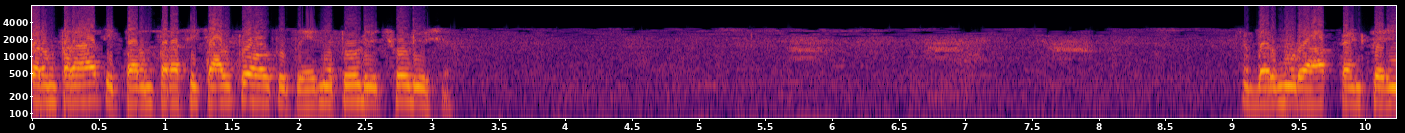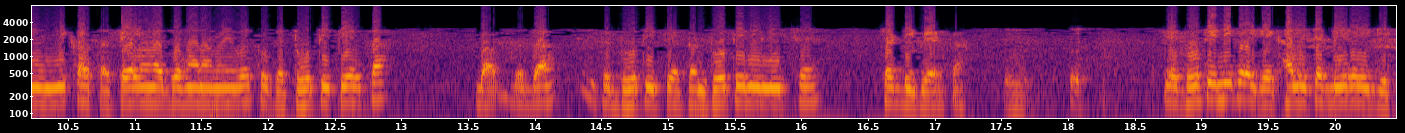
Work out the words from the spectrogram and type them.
પરંપરા હતી, પરંપરાથી ચાલતું આવતું હતું, એને તોડ્યું, છોડ્યું છે. બરમુડો હાફ પેન્ટ પહેરીને નીકળતા, પહેલાના જમાનામાં એવું હતું કે ધોતી પહેરતા બધા કે ધોતી પહેરતા ધોતી ની નીચે ચડ્ડી પહેરતા. એ ધોતી નીકળી ગઈ, ખાલી ચડ્ડી રહી ગઈ.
